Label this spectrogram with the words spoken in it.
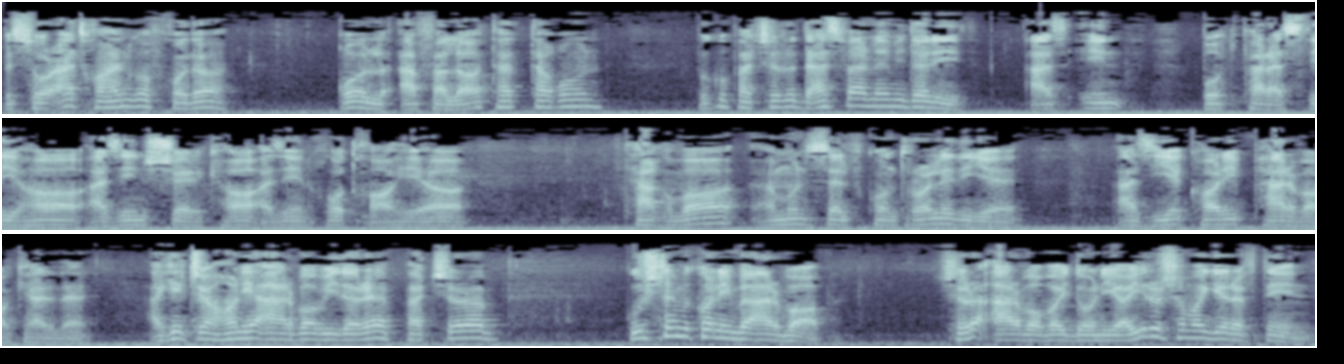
به سرعت خواهند گفت خدا. قل افلا تتقون؟ بگو پچه رو دست بر نمیدارید؟ از این بت پرستی ها از این شرک ها از این خودخواهی ها تقوا همون سلف کنترل دیگه. از یه کاری پروا کردن. اگه جهانی اربابی داره پس چرا گوش نمی به ارباب؟ چرا اربابای دنیایی رو شما گرفتین؟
